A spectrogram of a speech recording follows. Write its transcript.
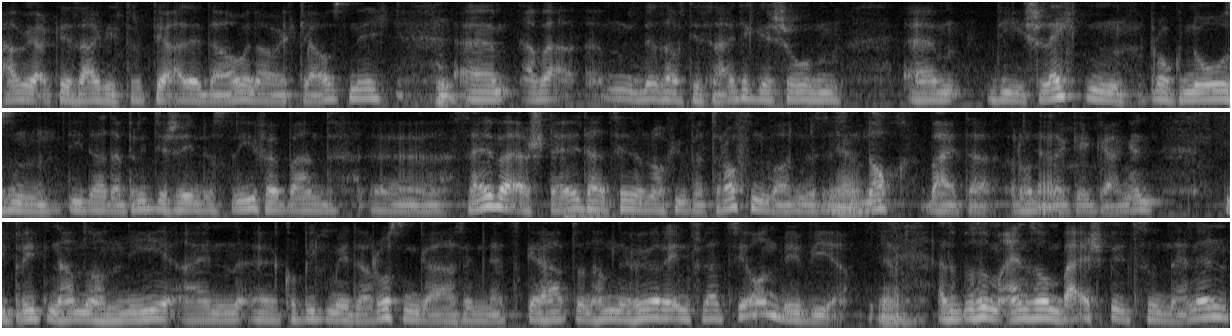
habe ja gesagt, ich drücke dir alle Daumen, aber ich glaube es nicht. Ähm, aber ähm, das auf die Seite geschoben. Ähm, die schlechten Prognosen, die da der britische Industrieverband äh, selber erstellt hat, sind noch übertroffen worden. Es ist ja. noch weiter runtergegangen. Ja. Die Briten haben noch nie ein äh, Kubikmeter Russengas im Netz gehabt und haben eine höhere Inflation wie wir. Ja. Also bloß um ein so ein Beispiel zu nennen,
